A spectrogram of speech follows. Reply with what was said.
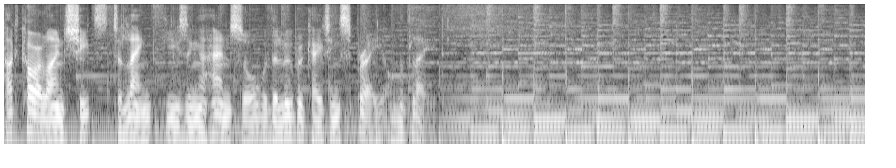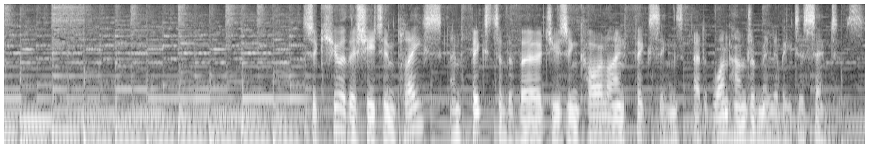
Cut Coroline sheets to length using a handsaw with a lubricating spray on the blade. Secure the sheet in place and fix to the verge using Coroline fixings at 100mm centres.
